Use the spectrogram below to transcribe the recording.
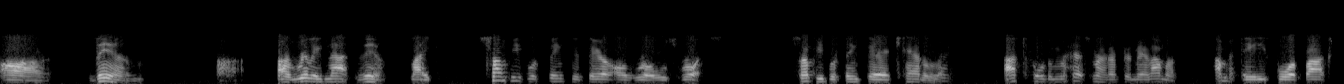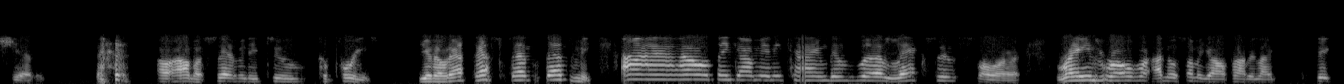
are them uh, are really not them. Like some people think that they're a Rolls Royce. Some people think they're a Cadillac. I told them last night. I said, "Man, I'm a I'm an '84 box Chevy, or I'm a '72 Caprice. You know, that's that's that's that's me. I don't think I'm any kind of uh, Lexus or Range Rover. I know some of y'all probably like big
